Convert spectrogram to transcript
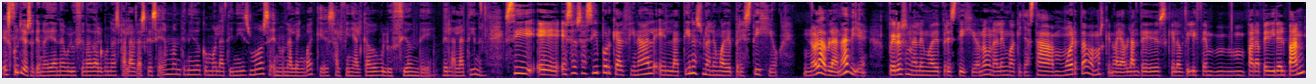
Es curioso que no hayan evolucionado algunas palabras que se hayan mantenido como latinismos en una lengua que es al fin y al cabo evolución de, de la latina. Sí, eh, eso es así porque al final el latín es una lengua de prestigio. No la habla nadie, pero es una lengua de prestigio, ¿no? Una lengua que ya está muerta, vamos, que no hay hablantes que la utilicen para pedir el pan,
